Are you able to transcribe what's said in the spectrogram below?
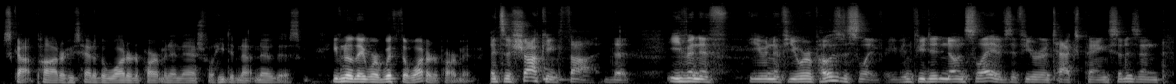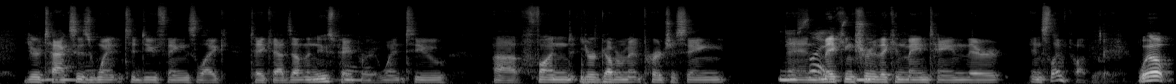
Scott Potter, who's head of the water department in Nashville, he did not know this, even though they were with the water department. It's a shocking thought that even if even if you were opposed to slavery, even if you didn't own slaves, if you were a tax-paying citizen, your taxes mm-hmm. went to do things like take ads out in the newspaper. It went to uh, fund your government purchasing New and slaves. making sure mm-hmm. they can maintain their enslaved population. Well,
